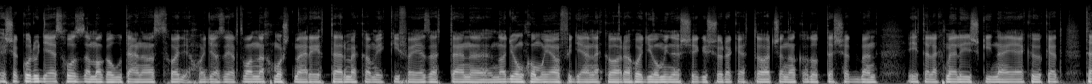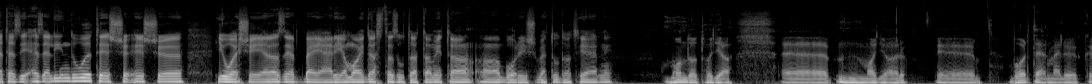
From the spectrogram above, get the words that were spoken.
és akkor ugye ez hozza maga után azt, hogy, hogy azért vannak most már éttermek, amik kifejezetten nagyon komolyan figyelnek arra, hogy jó minőségű söreket tartsanak, adott esetben ételek mellé is kínálják őket. Tehát ez, ez elindult, és, és jó eséllyel azért bejárja majd azt az utat, amit a, a Bor is be tudott járni. Mondod, hogy a e, magyar bortermelők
